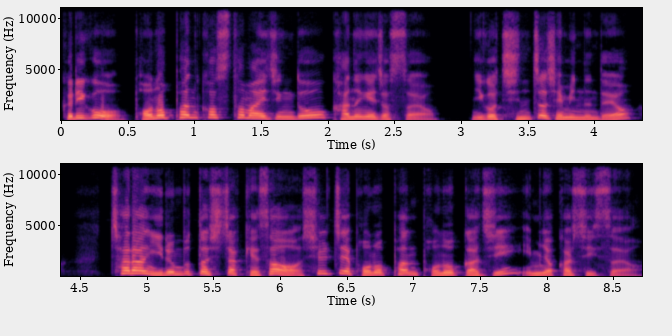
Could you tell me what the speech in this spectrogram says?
그리고 번호판 커스터마이징도 가능해졌어요. 이거 진짜 재밌는데요. 차량 이름부터 시작해서 실제 번호판 번호까지 입력할 수 있어요.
